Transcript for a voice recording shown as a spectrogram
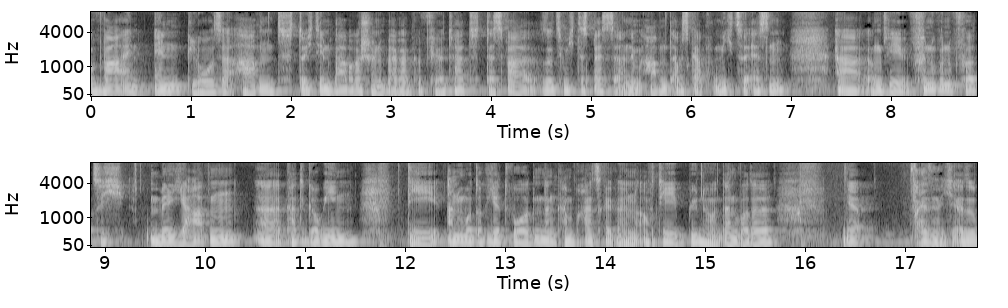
war ein endloser Abend, durch den Barbara Schöneberger geführt hat. Das war so ziemlich das Beste an dem Abend, aber es gab nicht zu essen. Äh, irgendwie 45 Milliarden äh, Kategorien, die anmoderiert wurden. Dann kam Preisgeberin auf die Bühne und dann wurde, ja, weiß ich nicht, also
